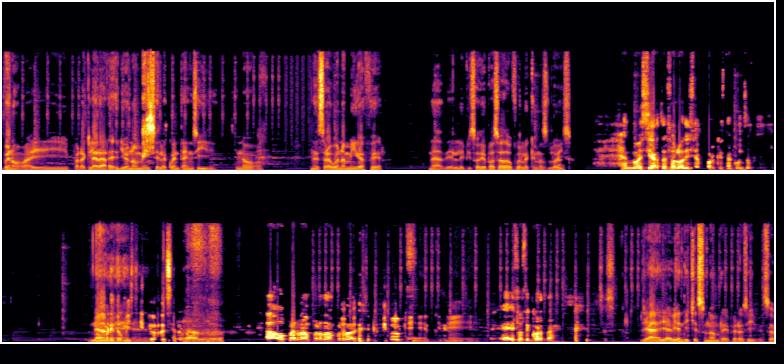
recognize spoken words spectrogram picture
Bueno, ahí para aclarar, yo no me hice la cuenta en sí, sino nuestra buena amiga Fer, la del episodio pasado, fue la que nos lo hizo. No es cierto, eso lo dice porque está con su... Nombre y eh. domicilio reservado. Ah, oh, perdón, perdón, perdón. Eh, Eso se corta. Ya, ya habían dicho su nombre, pero sí, eso.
